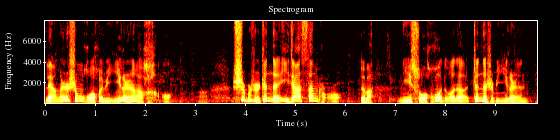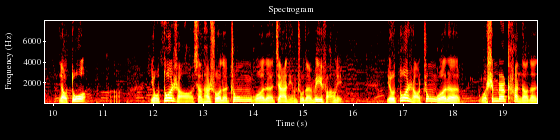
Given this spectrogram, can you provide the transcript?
两个人生活会比一个人要好啊？是不是真的一家三口，对吧？你所获得的真的是比一个人？要多啊，有多少像他说的中国的家庭住在危房里？有多少中国的我身边看到的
